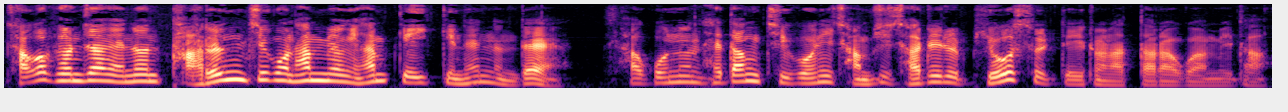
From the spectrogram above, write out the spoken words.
작업 현장에는 다른 직원 한 명이 함께 있긴 했는데 사고는 해당 직원이 잠시 자리를 비웠을 때 일어났다라고 합니다.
